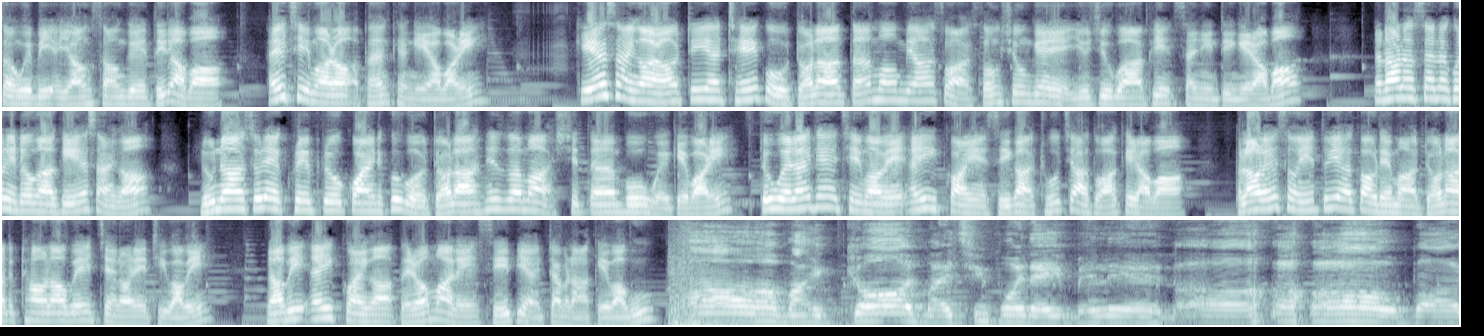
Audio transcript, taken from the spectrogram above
ဆောင်ဝင်ပြီးအယောင်ဆောင်ခဲ့သေးတာပါအဲ့ဒီအချိန်မှာတော့အဖမ်းခံခဲ့ရပါတယ် KSI ကတော့တရက်သေးကိုဒေါ်လာတန်ပေါင်းများစွာဆုံးရှုံးခဲ့တဲ့ YouTuber အဖြစ်စံချိန်တင်ခဲ့တာပါ2022ခုနှစ်တုန်းက KSI က Luna ဆိုတဲ့ crypto coin တစ်ခုကိုဒေါ်လာ2.8တန်းဖိုးဝယ်ခဲ့ပါတယ်။သူဝယ်လိုက်တဲ့အချိန်မှာပဲအဲ့ဒီ coin ရဲ့ဈေးကထိုးကျသွားခဲ့တာပါ။ဘယ်လောက်လဲဆိုရင်သူ့ရဲ့အကောင့်ထဲမှာဒေါ်လာ1000လောက်ပဲကျန်တော့တဲ့အထိပါပဲ။နောက်ပြီးအဲ့ဒီ coin ကဘယ်တော့မှလည်းဈေးပြန်တက်မလာခဲ့ပါဘူး Oh my god, my 2.8 million. Oh my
